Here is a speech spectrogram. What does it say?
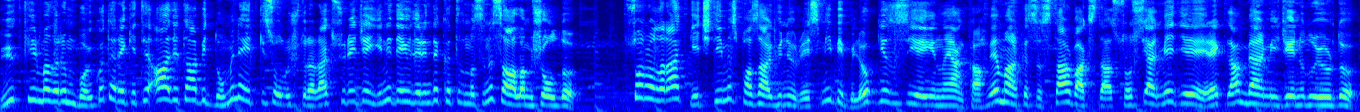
Büyük firmaların boykot hareketi adeta bir domino etkisi oluşturarak sürece yeni devlerinde katılmasını sağlamış oldu. Son olarak geçtiğimiz pazar günü resmi bir blog yazısı yayınlayan kahve markası Starbucks da sosyal medyaya reklam vermeyeceğini duyurdu.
